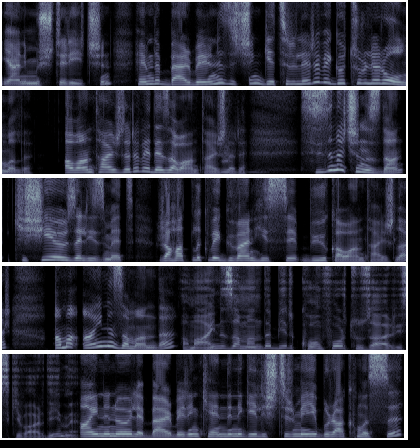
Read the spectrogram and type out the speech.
yani müşteri için hem de berberiniz için getirileri ve götürüleri olmalı. Avantajları ve dezavantajları. Sizin açınızdan kişiye özel hizmet, rahatlık ve güven hissi büyük avantajlar. Ama aynı zamanda Ama aynı zamanda bir konfor tuzağı riski var değil mi? aynen öyle berberin kendini geliştirmeyi bırakması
